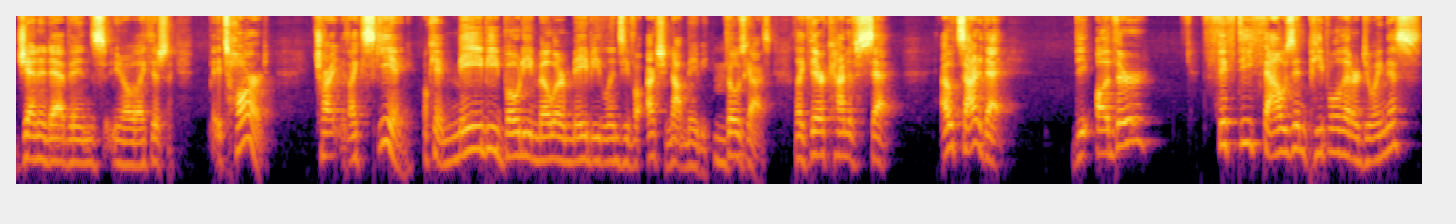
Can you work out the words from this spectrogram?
Janet Evans, you know, like there's it's hard. Try like skiing. Okay, maybe Bode Miller, maybe Lindsey. Actually, not maybe mm-hmm. those guys. Like they're kind of set. Outside of that, the other fifty thousand people that are doing this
